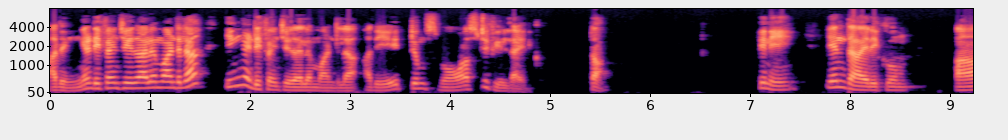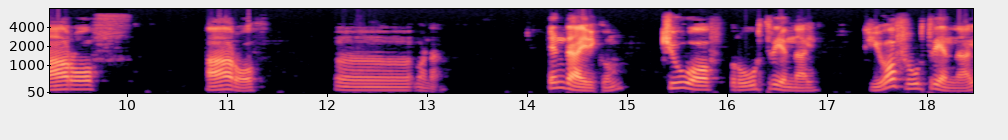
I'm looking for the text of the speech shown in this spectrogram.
അത് ഇങ്ങനെ ഡിഫൈൻ ചെയ്താലും വേണ്ടില്ല ഇങ്ങനെ ഡിഫൈൻ ചെയ്താലും വേണ്ടില്ല. അത് ഏറ്റവും സ്മോളസ്റ്റ് ഫീൽഡ് ആയിരിക്കും. കേട്ടോ ഇനി എന്തായിരിക്കും? ആർ ഓഫ് ആർ ഓഫ് വേണ്ട. എന്തായിരിക്കും? ക്യൂ ഓഫ് റൂട്ട് ത്രീ എന്നാൽ ക്യൂ ഓഫ് റൂട്ട് ത്രീ എന്നാൽ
